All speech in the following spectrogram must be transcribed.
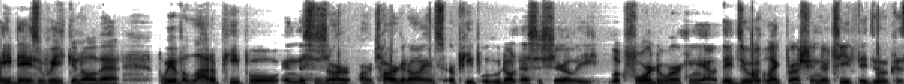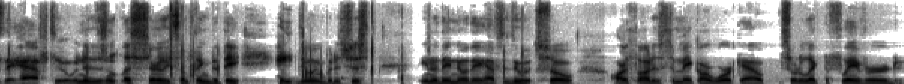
eight days a week and all that. But we have a lot of people and this is our our target audience are people who don't necessarily look forward to working out. They do it like brushing their teeth. They do it because they have to. And it isn't necessarily something that they hate doing but it's just you know they know they have to do it. So our thought is to make our workout sort of like the flavored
